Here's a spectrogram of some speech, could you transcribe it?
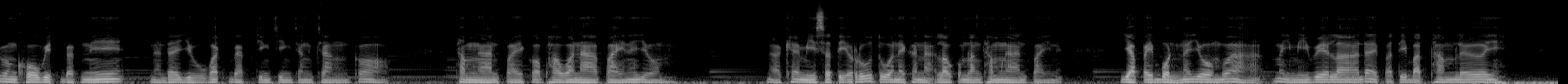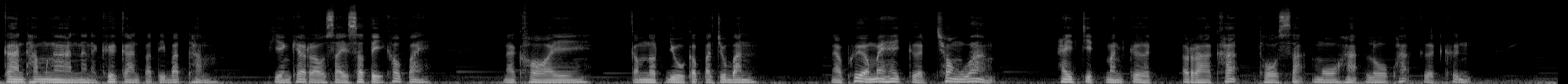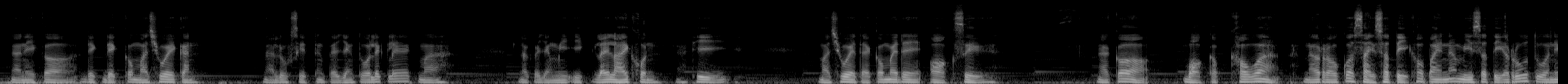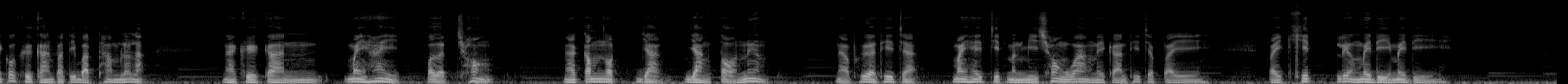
ช่วงโควิดแบบนี้นะได้อยู่วัดแบบจริง ๆ จังๆ ก็ทำงานไปก็ภาวนาไปนะโยมนะแค่มีสติรู้ตัวในขณะเรากำลังทำงานไปเนี่ยอย่าไปบ่นนะโยมว่าไม่มีเวลาได้ปฏิบัติธรรมเลย การทำงานนั่นนะคือการปฏิบัติธรรม เพียงแค่เราใส่สติเข้าไปนะคอยกำหนดอยู่กับปัจจุบันนะเพื่อไม่ให้เกิดช่องว่าง ให้จิตมันเกิดราคะ โทสะโมหะโลภะเกิดขึ้นนะนี่ก็เด็กๆก็มาช่วยกันนะลูกศิษย์ตั้งแต่ยังตัวเล็กๆมา แล้วก็ยังมีอีกหลายๆคนนะที่มาช่วยแต่ก็ไม่ได้ออกสื่อนะก็บอกกับเขาว่านะเราก็ใส่สติเข้าไปนะมีสติรู้ตัวนี่ก็คือการปฏิบัติธรรมแล้วล่ะนะคือการไม่ให้เปิดช่องนะกำหนดอย่างอย่างต่อเนื่องนะเพื่อที่จะ ไม่ให้จิตมันมีช่องว่างในการที่จะไปไปคิดเรื่องไม่ดีไม่ดี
